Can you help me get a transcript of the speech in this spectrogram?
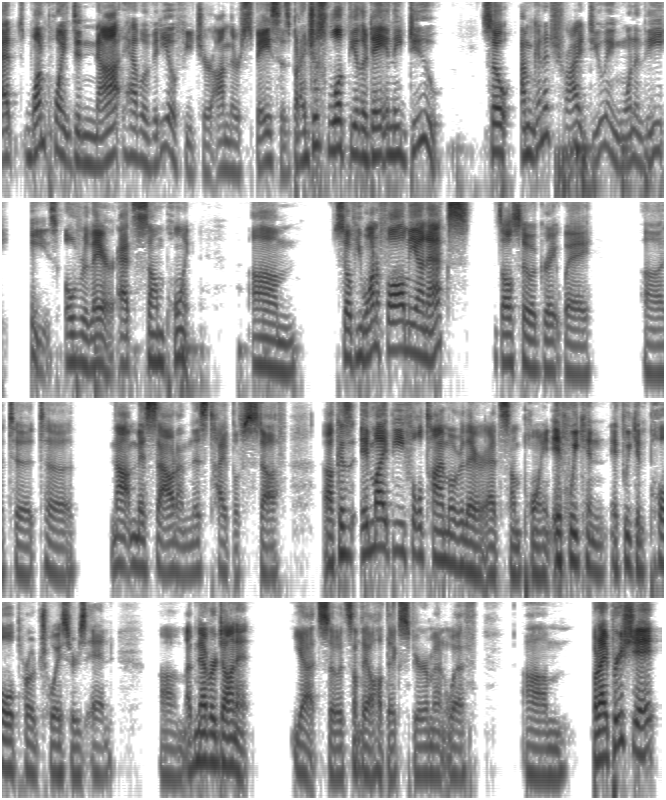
at one point did not have a video feature on their spaces, but I just looked the other day and they do. So I'm going to try doing one of these over there at some point. Um, so if you want to follow me on X, it's also a great way uh, to to not miss out on this type of stuff because uh, it might be full time over there at some point if we can if we can pull pro choicers in. Um, I've never done it yet, so it's something I'll have to experiment with. Um, but I appreciate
